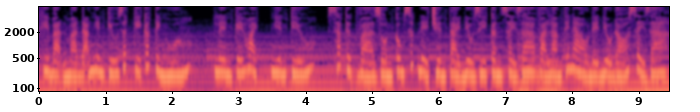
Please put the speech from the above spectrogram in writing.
Khi bạn mà đã nghiên cứu rất kỹ các tình huống, lên kế hoạch, nghiên cứu, xác thực và dồn công sức để truyền tải điều gì cần xảy ra và làm thế nào để điều đó xảy ra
